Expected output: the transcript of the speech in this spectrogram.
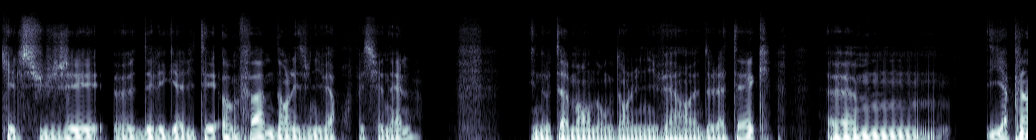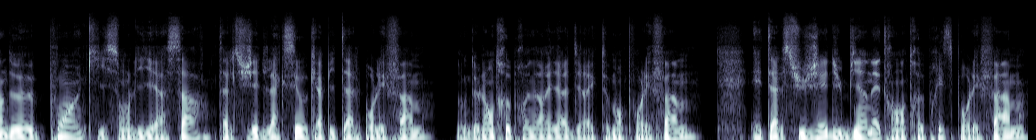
qui est le sujet euh, de l'égalité homme-femme dans les univers professionnels, et notamment donc dans l'univers de la tech. Euh, Il y a plein de points qui sont liés à ça. Tu le sujet de l'accès au capital pour les femmes, donc de l'entrepreneuriat directement pour les femmes, et tu as le sujet du bien-être en entreprise pour les femmes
